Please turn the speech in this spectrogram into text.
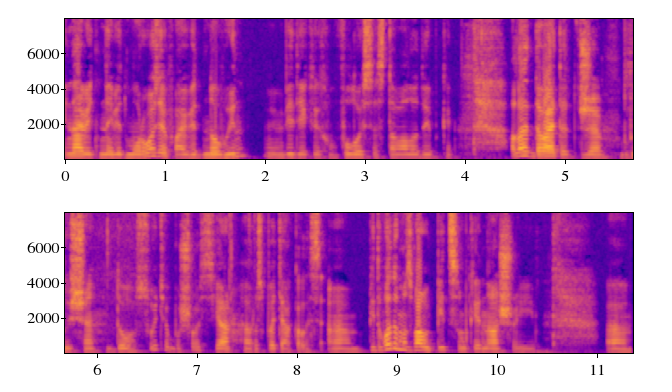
і навіть не від морозів, а від новин, від яких волосся ставало дибки. Але давайте вже ближче до суті, бо щось я розпотякалась. Е, Підводимо з вами підсумки нашої. Е,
